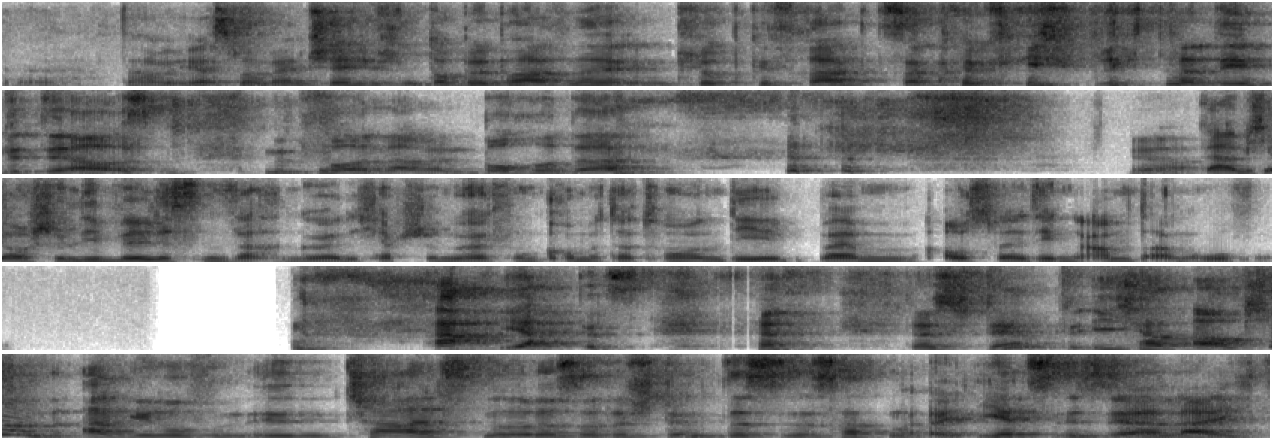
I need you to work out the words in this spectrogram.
Äh, da habe ich erstmal meinen tschechischen Doppelpartner im Club gefragt, sag mal, wie spricht man den bitte aus? Mit Vornamen Bohodan. ja. Da habe ich auch schon die wildesten Sachen gehört. Ich habe schon gehört von Kommentatoren, die beim Auswärtigen Amt anrufen. ja, das, das stimmt. Ich habe auch schon angerufen in Charleston oder so. Das stimmt. Das, das hat, jetzt ist ja leicht.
